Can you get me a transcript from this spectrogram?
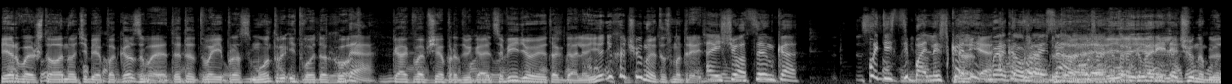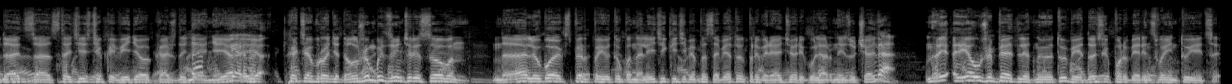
Первое, что оно тебе показывает, это твои просмотры и твой доход. Да. Как вообще продвигается видео и так далее. Я не хочу на это смотреть. А еще оценка по десятибальной шкале. Мы о это уже да, обсуждали. мы уже я, я говорили. не хочу наблюдать за статистикой видео каждый Да, день. Я, верно. я- хотя вроде должен быть заинтересован. Да, любой эксперт по YouTube аналитике тебе посоветует проверять ее регулярно изучать. Да. Но я, я уже пять лет на Ютубе и до сих пор уверен своей интуиции.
